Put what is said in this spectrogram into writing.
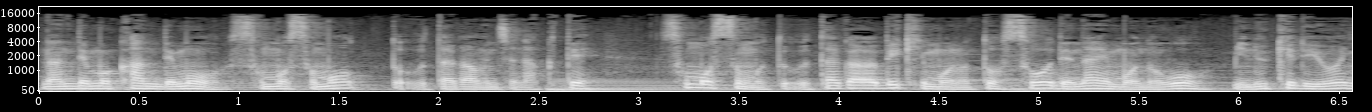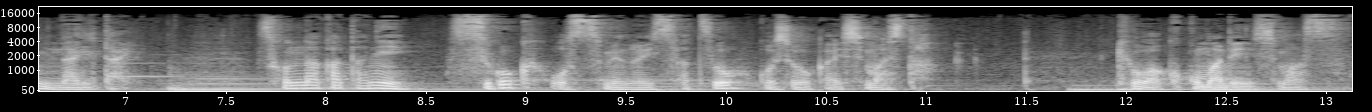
何でもかんでもそもそもと疑うんじゃなくてそもそもと疑うべきものとそうでないものを見抜けるようになりたい。そんな方にすごくおすすめの一冊をご紹介しました。今日はここまでにします。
